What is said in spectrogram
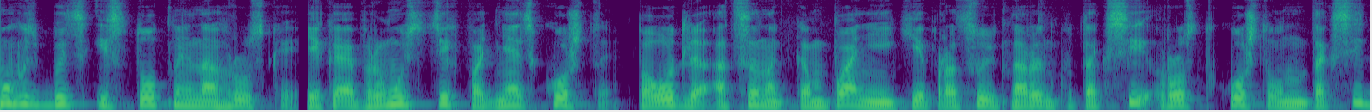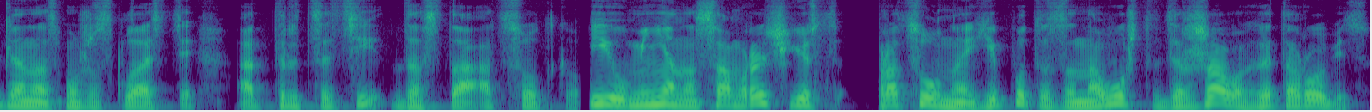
могуць быць істотнай нагрузкай якая прымусіць іх падняць кошты. Паводле ацэнак кампаній якія працуюць на рынку таксі рост коштаў на таксі для нас можа скласці ад 30 до 100соткаў і у мяне насамрэч ёсць працоўная гіпотэза навошта дзяржава гэта робіць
